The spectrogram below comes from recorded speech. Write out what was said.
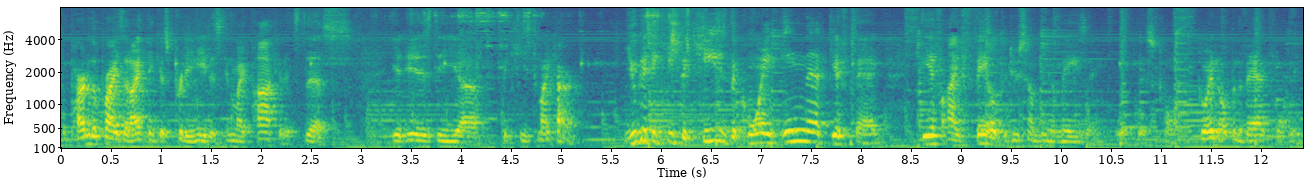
The part of the prize that I think is pretty neat is in my pocket. It's this. It is the, uh, the keys to my car. You get to keep the keys, the coin, in that gift bag if I fail to do something amazing with this coin. Go ahead and open the bag for me.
